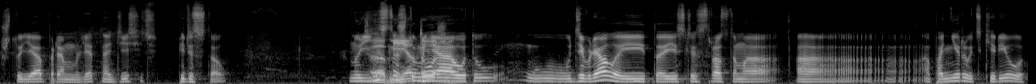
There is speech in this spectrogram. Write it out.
что я прям лет на 10 перестал. Ну, единственное, меня что меня тоже. вот у- у- удивляло, и это если сразу там а- а- оппонировать Кириллу,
